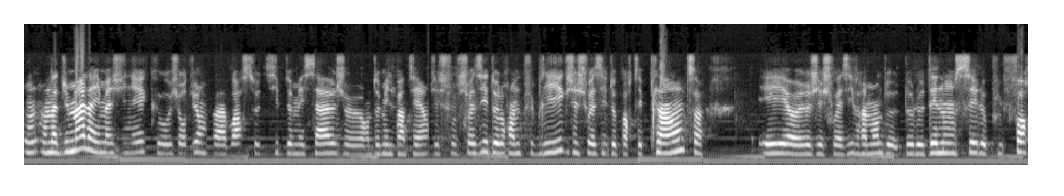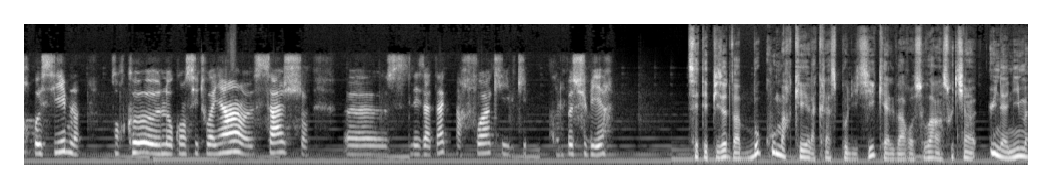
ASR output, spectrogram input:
on, a du mal à imaginer qu'aujourd'hui on peut avoir ce type de message en 2021. J'ai choisi de le rendre public, j'ai choisi de porter plainte et j'ai choisi vraiment de, le dénoncer le plus fort possible pour que nos concitoyens sachent les attaques parfois qu'on peut subir. Cet épisode va beaucoup marquer la classe politique. Elle va recevoir un soutien unanime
